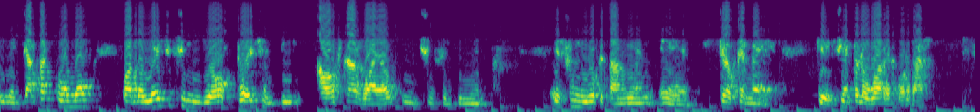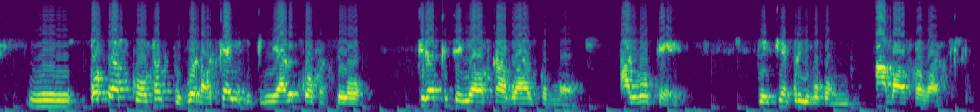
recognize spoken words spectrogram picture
y me encanta cómo cuando lees ese libro puedes sentir a Oscar Wilde y sus sentimientos. Es un libro que también eh, creo que me que siempre lo voy a recordar. Y otras cosas, pues bueno, es hay infinidad de cosas, pero creo que sería Oscar Wilde como algo que, que siempre digo con amo a Oscar Wilde.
